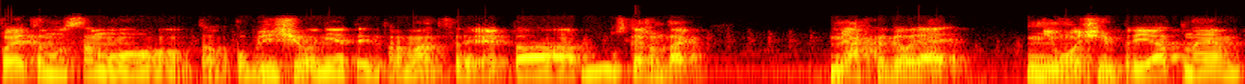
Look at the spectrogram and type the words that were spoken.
Поэтому само там, публичивание этой информации, это, ну, скажем так, мягко говоря, не очень приятная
